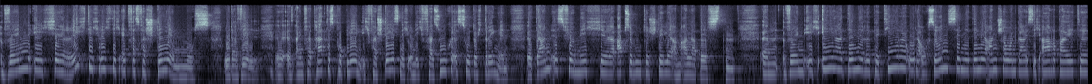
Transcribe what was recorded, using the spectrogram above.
wenn ich richtig, richtig etwas verstehen muss oder will. Äh, ein vertragtes Problem, ich verstehe es nicht und ich versuche es zu durchdringen, äh, dann ist für mich äh, absolute Stille am allerbesten. Ähm, wenn ich eher Dinge repetiere oder auch sonst mir Dinge anschaue und geistig arbeite,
